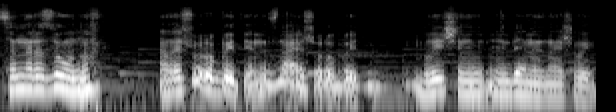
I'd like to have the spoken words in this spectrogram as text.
Це нерозумно. Але що робити? Я не знаю, що робити. Ближче ніде не знайшли.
